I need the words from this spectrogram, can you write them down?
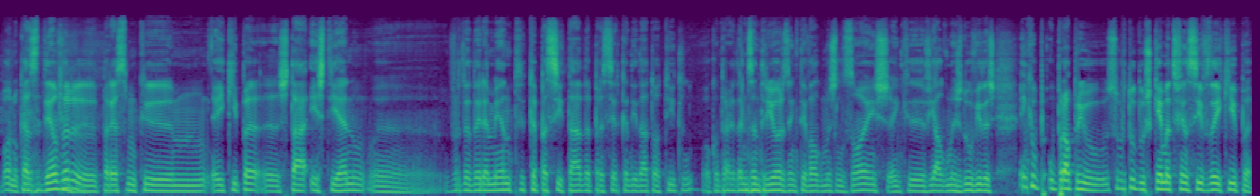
Bom, no caso de Denver, eh, parece-me que hum, a equipa eh, está este ano eh, verdadeiramente capacitada para ser candidato ao título, ao contrário de anos anteriores em que teve algumas lesões, em que havia algumas dúvidas, em que o próprio, sobretudo o esquema defensivo da equipa,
